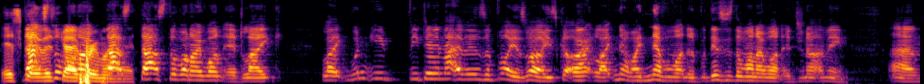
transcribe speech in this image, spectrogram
it's, it was going through my that's, head. that's the one I wanted. Like, like, wouldn't you be doing that if it was a boy as well? He's got to act like, no, I never wanted, but this is the one I wanted. Do you know what I mean? Um,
